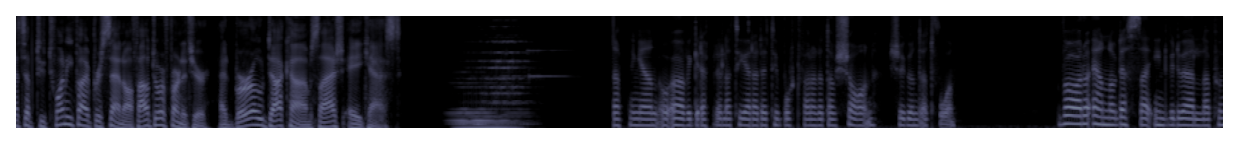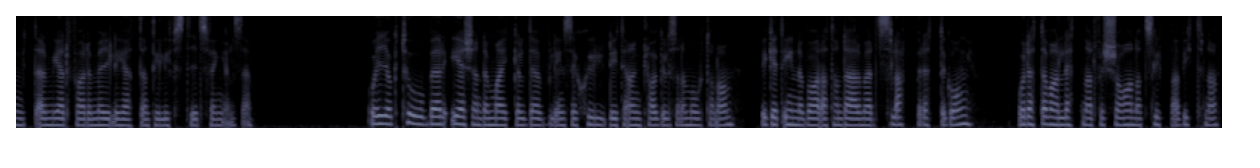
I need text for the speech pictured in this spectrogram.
That's up to 25% off outdoor furniture at burrow.com slash ACAST. och övergrepp relaterade till bortförandet av Sean 2002. Var och en av dessa individuella punkter medförde möjligheten till livstidsfängelse. Och i oktober erkände Michael Devlin sig skyldig till anklagelserna mot honom vilket innebar att han därmed slapp rättegång och detta var en lättnad för Sean att slippa vittna.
